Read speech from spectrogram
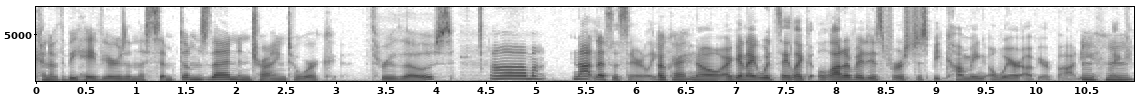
kind of the behaviors and the symptoms then and trying to work through those? Um, not necessarily. Okay. No, again, I would say like a lot of it is first just becoming aware of your body. Like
